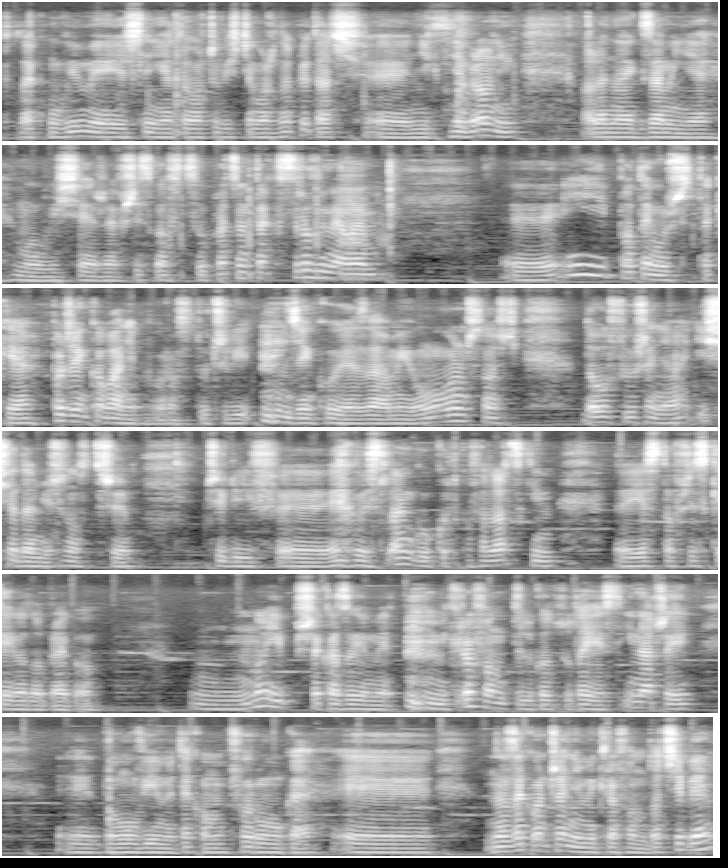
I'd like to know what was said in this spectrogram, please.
to tak mówimy. Jeśli nie, to oczywiście można pytać. y, Nikt nie broni, ale na egzaminie mówi się, że wszystko w 100% zrozumiałem. Y, I potem już takie podziękowanie po prostu, czyli dziękuję za miłą łączność, do usłyszenia i 73, czyli w jakby slangu krótkofalarskim jest to wszystkiego dobrego. Mm, No i przekazujemy mikrofon, tylko tutaj jest inaczej, bo mówimy taką formułkę. Na zakończenie mikrofon do Ciebie,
